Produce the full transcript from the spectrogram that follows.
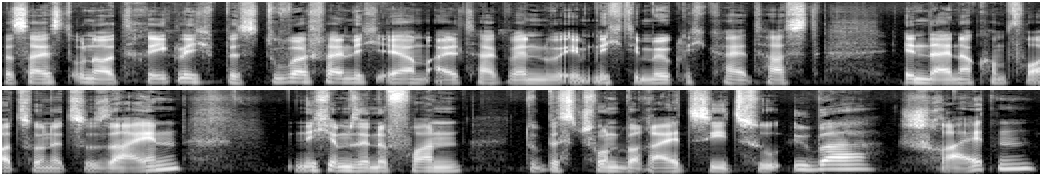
Das heißt, unerträglich bist du wahrscheinlich eher im Alltag, wenn du eben nicht die Möglichkeit hast, in deiner Komfortzone zu sein. Nicht im Sinne von, du bist schon bereit, sie zu überschreiten,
